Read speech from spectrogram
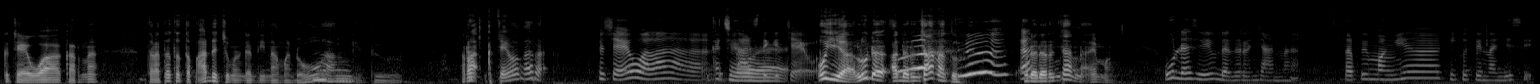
kecewa karena ternyata tetap ada cuman ganti nama doang gitu. Ra, kecewa nggak Ra? kecewa lah Kecewa. pasti kecewa Oh iya, lu udah ada rencana tuh. Udah ada rencana emang. udah sih udah ada rencana tapi emang ya ikutin aja sih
